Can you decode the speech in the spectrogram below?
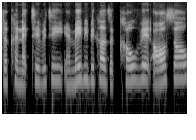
the connectivity and maybe because of covid also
